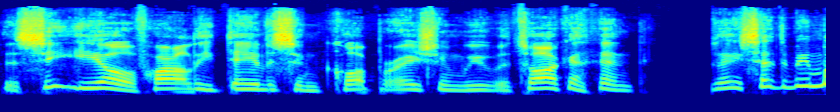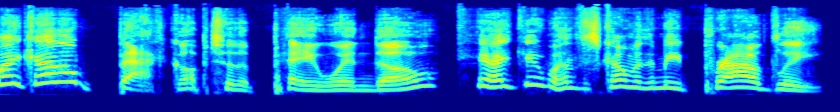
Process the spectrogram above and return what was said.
the CEO of Harley Davidson Corporation. We were talking, and he said to me, Mike, I don't back up to the pay window. Yeah, I get what's coming to me proudly.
